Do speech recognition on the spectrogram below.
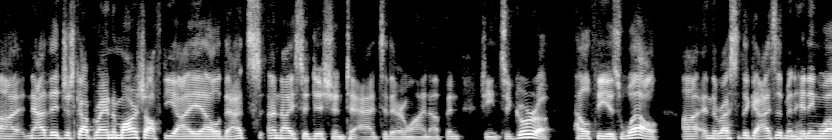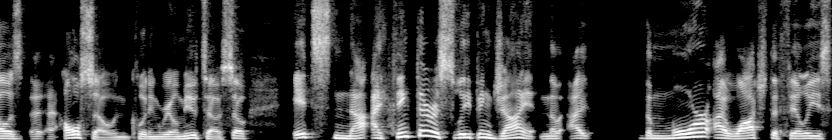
Uh, now they just got Brandon Marsh off the IL. That's a nice addition to add to their lineup. And Jean Segura healthy as well. Uh, and the rest of the guys have been hitting well as uh, also, including Realmuto. So it's not. I think they're a sleeping giant. And the, I, the more I watch the Phillies,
